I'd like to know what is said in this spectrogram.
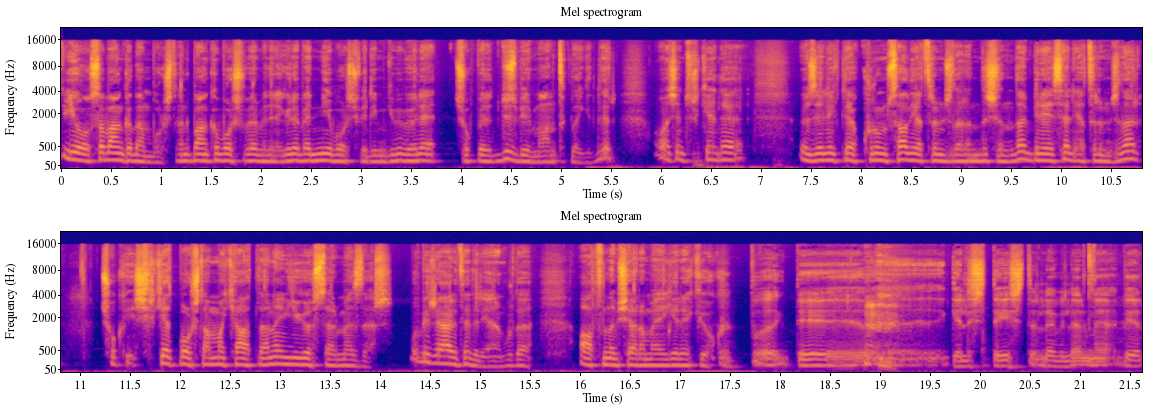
iyi olsa bankadan borçlanır. Banka borç vermediğine göre ben niye borç vereyim gibi böyle çok böyle düz bir mantıkla gidilir. Onun için Türkiye'de özellikle kurumsal yatırımcıların dışında bireysel yatırımcılar çok şirket borçlanma kağıtlarına ilgi göstermezler. Bu bir realitedir yani burada altında bir şey aramaya gerek yok. Bu de, geliş değiştirilebilir mi? Bir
